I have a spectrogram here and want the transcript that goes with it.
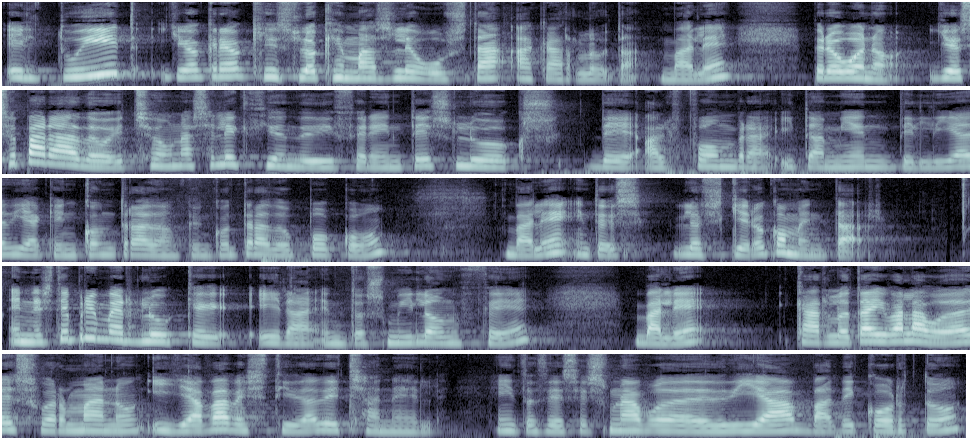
el tweet yo creo que es lo que más le gusta a Carlota, ¿vale? Pero bueno, yo he separado, he hecho una selección de diferentes looks de alfombra y también del día a día que he encontrado, aunque he encontrado poco, ¿vale? Entonces, los quiero comentar. En este primer look que era en 2011, ¿vale? Carlota iba a la boda de su hermano y ya va vestida de Chanel. Entonces es una boda de día, va de corto,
